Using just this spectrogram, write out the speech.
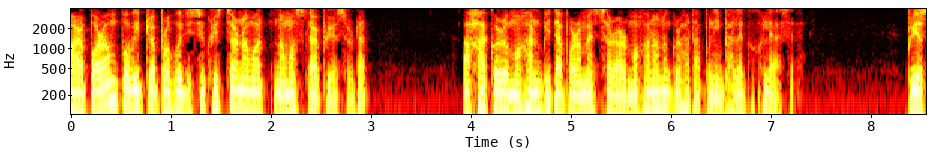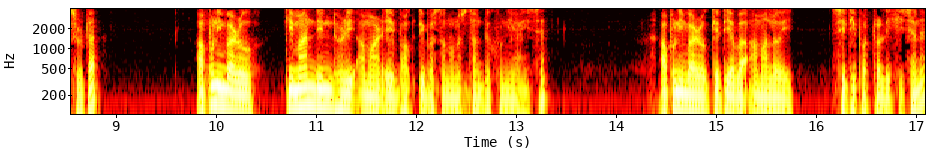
আমাৰ পৰম পবিত্ৰ প্ৰভু যীশুখ্ৰীষ্টৰ নামত নমস্কাৰ প্ৰিয় শ্ৰোতা। আশা কৰো মহান পিতা পৰমেশ্বৰৰ মহান অনুগ্ৰহত আপুনি ভালে কুশলে আছে। প্ৰিয় শ্ৰোতা আপুনি বাৰু কিমান দিন ধৰি আমাৰ এই ভক্তিবচন অনুষ্ঠানটো শুনি আহিছে? আপুনি বাৰু কেতিয়াবা আমালৈ চিঠি পত্ৰ লিখিছেনে?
